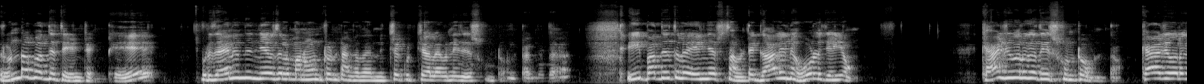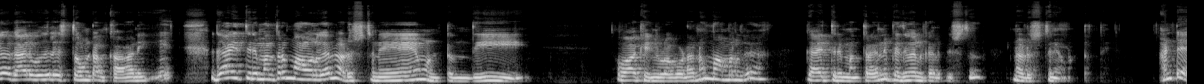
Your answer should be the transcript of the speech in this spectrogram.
రెండో పద్ధతి ఏంటంటే ఇప్పుడు దైనందిన జీవితంలో మనం ఉంటుంటాం కదా నిత్యకృత్యాలు అవన్నీ చేసుకుంటూ ఉంటాం కదా ఈ పద్ధతిలో ఏం చేస్తామంటే గాలిని హోల్డ్ చేయం. క్యాజువల్గా తీసుకుంటూ ఉంటాం. క్యాజువల్గా గాలి వదిలేస్తూ ఉంటాం కానీ గాయత్రి మంత్రం మామూలుగా నడుస్తూనే ఉంటుంది. వాకింగ్లో కూడాను మామూలుగా గాయత్రి మంత్రాన్ని పెదవిని కల్పిస్తూ నడుస్తూనే ఉంటుంది. అంటే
